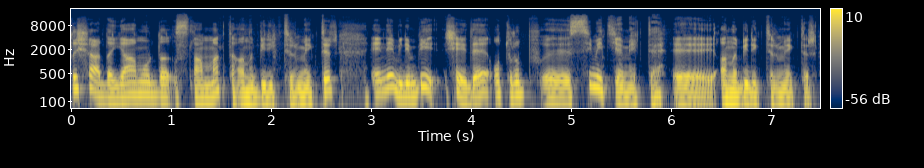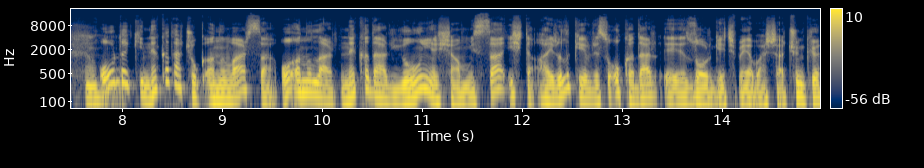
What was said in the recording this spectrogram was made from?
Dışarıda yağmurda ıslanmak da anı biriktirmektir. E ne bileyim bir şeyde oturup e, simit yemekte e, anı biriktirmektir. Hı hı. Oradaki ne kadar çok anı varsa o anılar ne kadar yoğun yaşanmışsa işte ayrılık evresi o kadar e, zor geçmeye başlar. Çünkü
